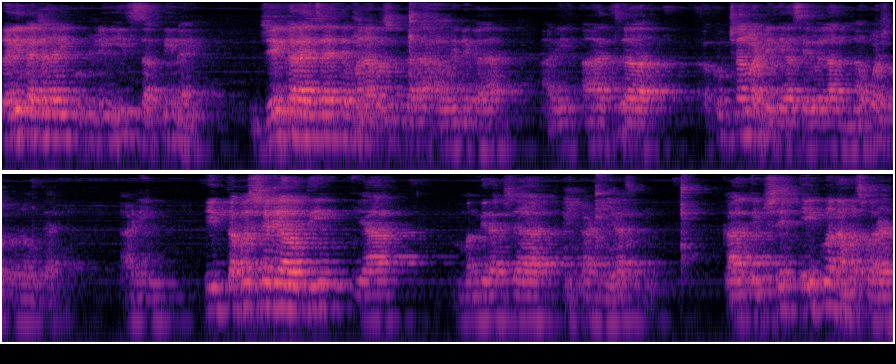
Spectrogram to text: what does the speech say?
तरी त्याच्यासाठी कुठलीही सक्ती नाही. जे करायचं आहे ते मनापासून करा आवडीने करा. आणि आज खूप छान वाटते की या सेवेला नऊ वर्ष पूर्ण होत आहे आणि ही तपश्चर्या होती या मंदिराच्या ठिकाणी यासाठी काल एकशे एक व नामस्मरण.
